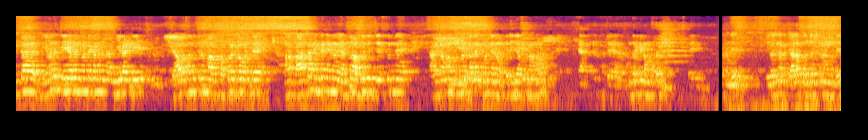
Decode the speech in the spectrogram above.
ఇంకా ఏమైనా చేయాలనుకుంటే కనుక మీలాంటి సేవా సంస్థలు మాకు సపోర్ట్గా ఉంటే మన ప్రాంతాన్ని ఇంకా నేను ఎంతో అభివృద్ధి చేస్తుండే కార్యక్రమం ముందుంటుందని కూడా నేను తెలియజేస్తున్నాను. అంటే అందరికీ నమస్కారం. ఉంది ఈరోజు నాకు చాలా సంతోషంగా ఉంది.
